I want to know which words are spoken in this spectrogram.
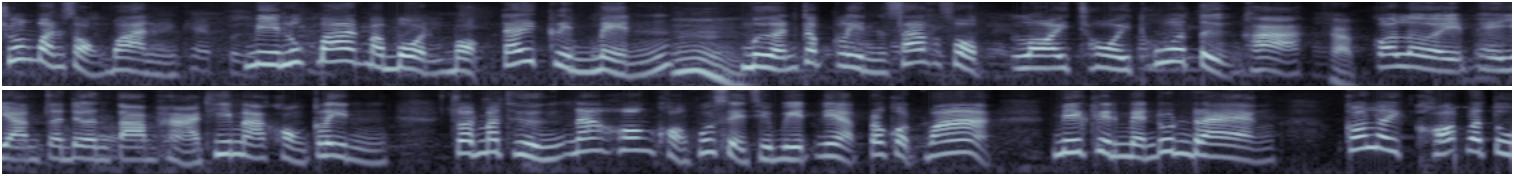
ช่วงวันสองวัน มีลูกบ้านมาบ่นบอกได้กลิ่นเหม็นอืมเหมือนกับกลิ่นซากศพลอยโชยทั่วตึกค่ะครับก็เลยพยายามจะเดินตามหาที่มาของกลิ่น จนมาถึงหน้าห้องของผู้เสียชีวิตเนี่ยปรากฏว่ามีกลิ่นเหม็นรุนแรง ก็เลยเคาะประตู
